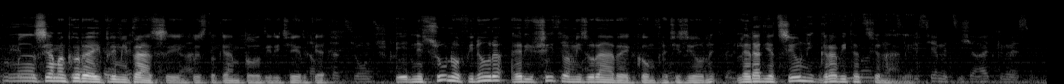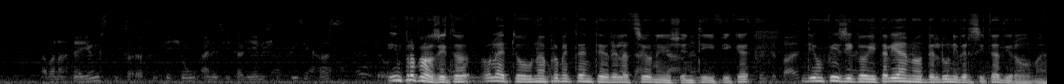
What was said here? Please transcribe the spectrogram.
Ma siamo ancora ai primi passi in questo campo di ricerca e nessuno finora è riuscito a misurare con precisione le radiazioni gravitazionali. In proposito, ho letto una promettente relazione scientifica di un fisico italiano dell'Università di Roma.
